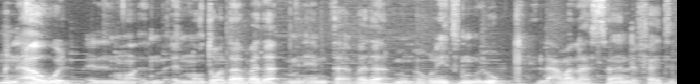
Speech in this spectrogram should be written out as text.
من أول الم- الموضوع ده بدأ من إمتى؟ بدأ من أغنية الملوك اللي عملها السنة اللي فاتت.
